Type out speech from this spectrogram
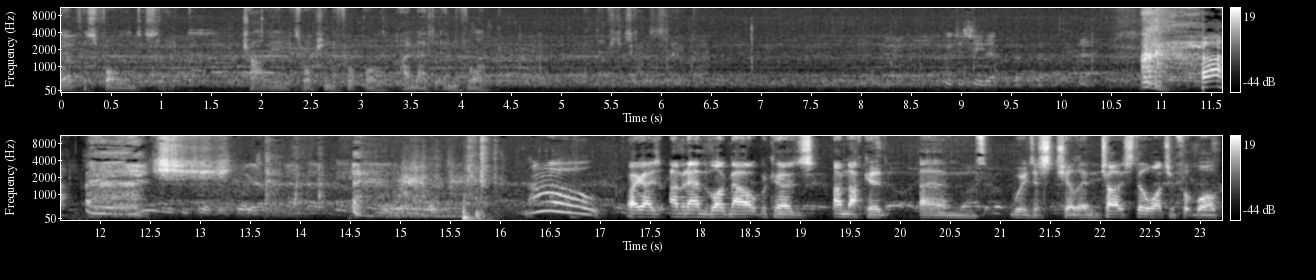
Liv has fallen to sleep. Charlie is watching the football. I'm editing the vlog. and Liv's just gone to sleep. Good to see that. No. Right guys, I'm gonna end the vlog now because I'm knackered and we're just chilling. Charlie's still watching football.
